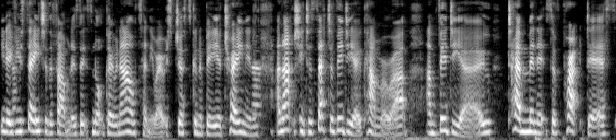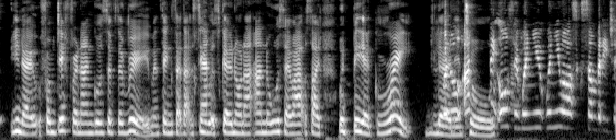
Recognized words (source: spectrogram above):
you know if you say to the families it's not going out anywhere it's just going to be a training yeah. and actually to set a video camera up and video 10 minutes of practice you know from different angles of the room and things like that to see yeah. what's going on and also outside would be a great learning but tool. I think also when you when you ask somebody to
